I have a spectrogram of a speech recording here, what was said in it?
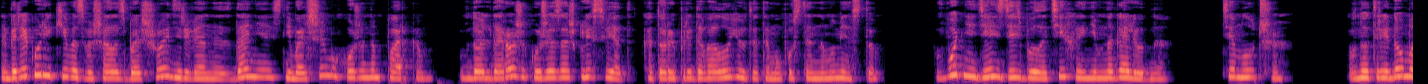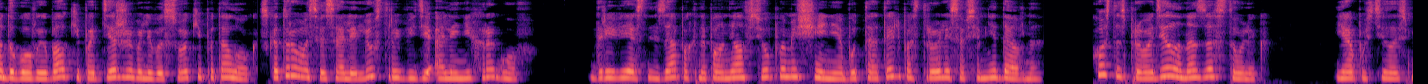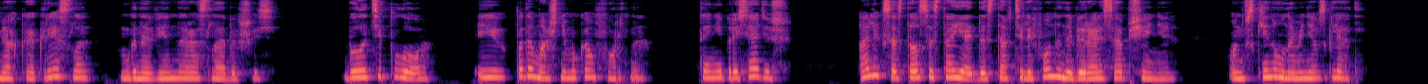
На берегу реки возвышалось большое деревянное здание с небольшим ухоженным парком, Вдоль дорожек уже зажгли свет, который придавал уют этому пустынному месту. В будний день здесь было тихо и немноголюдно. Тем лучше. Внутри дома дубовые балки поддерживали высокий потолок, с которого свисали люстры в виде оленьих рогов. Древесный запах наполнял все помещение, будто отель построили совсем недавно. Хостес проводила нас за столик. Я опустилась в мягкое кресло, мгновенно расслабившись. Было тепло, и по-домашнему комфортно. Ты не присядешь? Алекс остался стоять, достав телефон и набирая сообщение. Он вскинул на меня взгляд.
